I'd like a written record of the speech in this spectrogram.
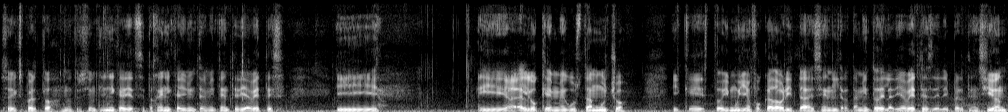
soy experto en nutrición clínica, dieta cetogénica y intermitente, diabetes. Y y algo que me gusta mucho y que estoy muy enfocado ahorita es en el tratamiento de la diabetes, de la hipertensión,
